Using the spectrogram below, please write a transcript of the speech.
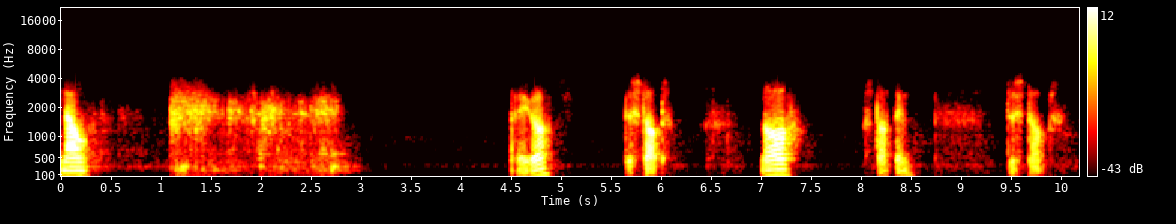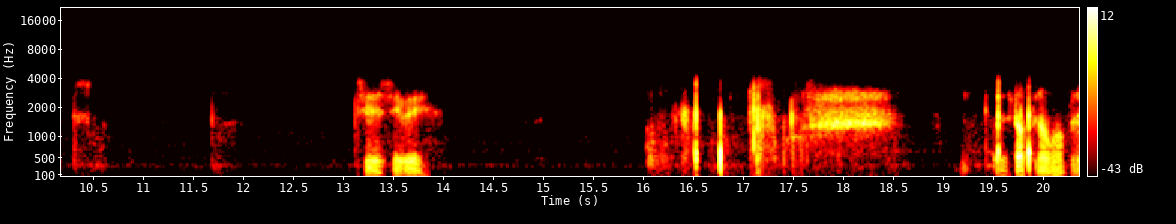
Now. There you go. Just stopped. No. Stopping. Just stopped. JCB. Stopping a little bit.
